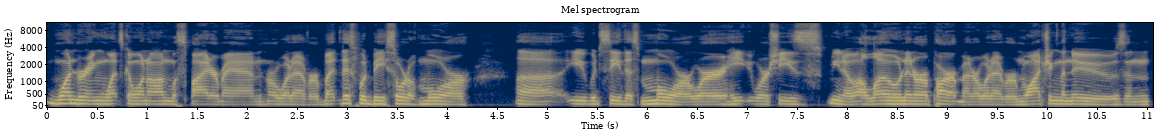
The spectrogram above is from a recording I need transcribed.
wondering what's going on with Spider-Man or whatever. But this would be sort of more, uh, you would see this more where he, where she's, you know, alone in her apartment or whatever and watching the news and,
